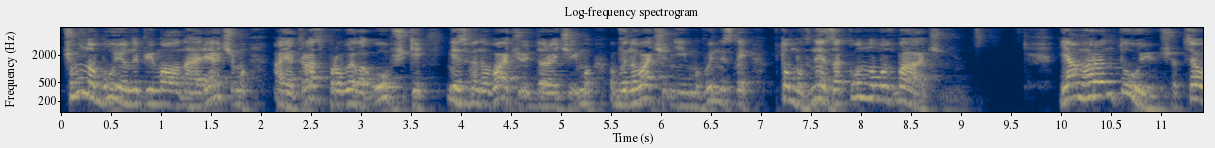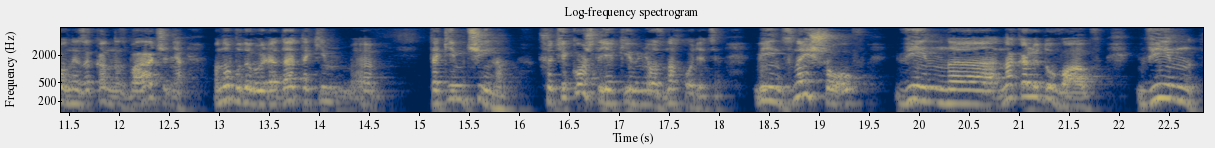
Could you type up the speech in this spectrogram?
Чому НАБУ його не піймала на гарячому, а якраз провела обшуки і звинувачують, до речі, йому обвинувачення йому винесли в тому в незаконному збагаченні. Я вам гарантую, що це незаконне збагачення воно буде виглядати таким, е, таким чином, що ці кошти, які в нього знаходяться, він знайшов, він е, накалюдував, він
